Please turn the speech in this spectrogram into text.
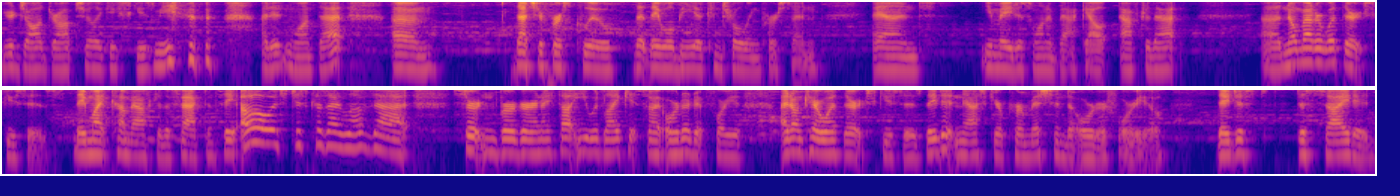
your jaw drops. You're like, Excuse me, I didn't want that. Um, that's your first clue that they will be a controlling person. And you may just want to back out after that uh, no matter what their excuse is. They might come after the fact and say, Oh, it's just because I love that certain burger and I thought you would like it, so I ordered it for you. I don't care what their excuse is. They didn't ask your permission to order for you, they just decided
